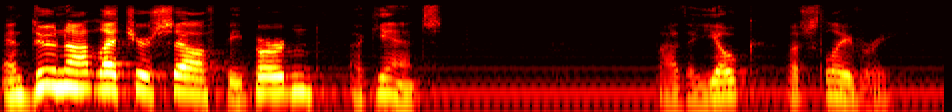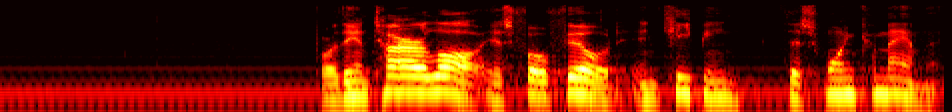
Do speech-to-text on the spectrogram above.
and do not let yourself be burdened against by the yoke of slavery. For the entire law is fulfilled in keeping this one commandment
